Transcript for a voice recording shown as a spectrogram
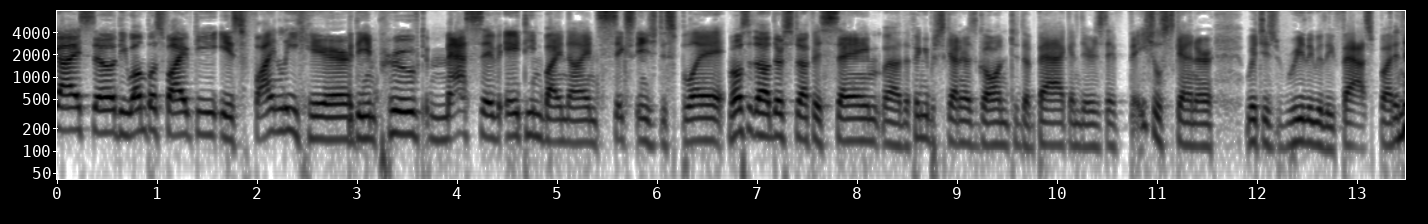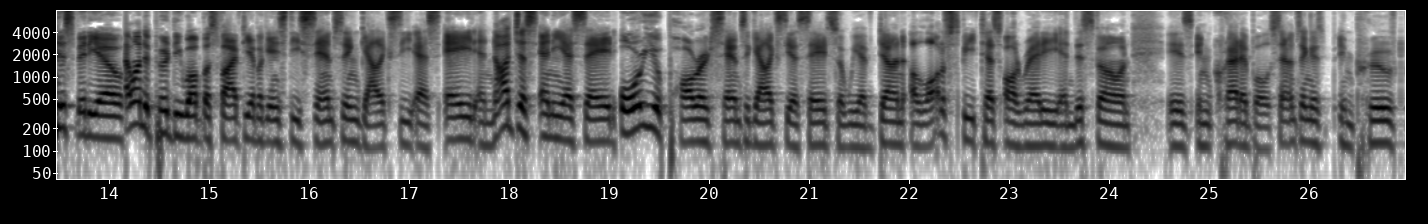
Hey guys, so the OnePlus 5T is finally here the improved massive 18 by 9 6 inch display. Most of the other stuff is same. Uh, the fingerprint scanner has gone to the back and there's a facial scanner which is really really fast. But in this video, I want to put the OnePlus 5T up against the Samsung Galaxy S8 and not just any S8, Oreo powered Samsung Galaxy S8. So we have done a lot of speed tests already and this phone is incredible. Samsung has improved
